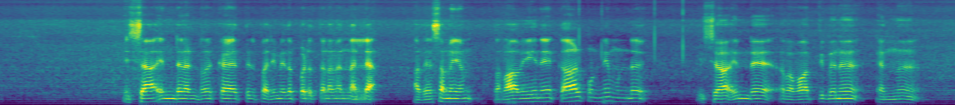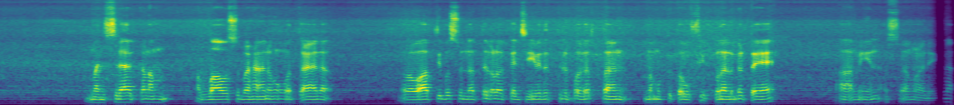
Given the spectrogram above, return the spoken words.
ഇഷാഇന്റെ രണ്ടരക്കായത്തിൽ പരിമിതപ്പെടുത്തണമെന്നല്ല. അതേസമയം തറാവീഹിനേക്കാൾ പുണ്യമുണ്ട് ഇഷാഇന്റെ റവാത്തിബിന് എന്ന് മനസ്സിലാക്കണം. അള്ളാഹു സുബാനുഭവത്തായ റവാത്തിബ് സുന്നത്തുകളൊക്കെ ജീവിതത്തിൽ പകർത്താൻ നമുക്ക് തൗഫിക്ക് നൽകട്ടെ. ആമീൻ. അസ്സാം വലൈക്കും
